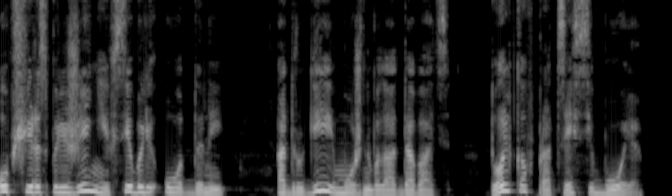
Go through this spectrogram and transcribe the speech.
Общие распоряжения все были отданы, а другие можно было отдавать только в процессе боя.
